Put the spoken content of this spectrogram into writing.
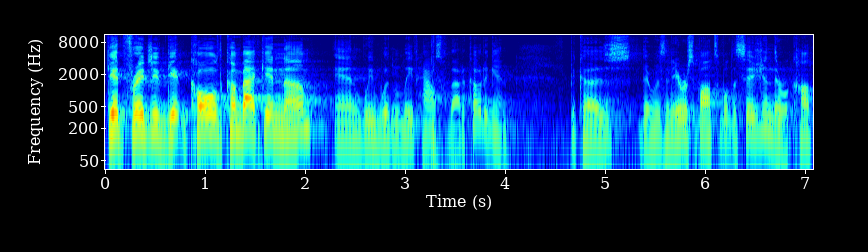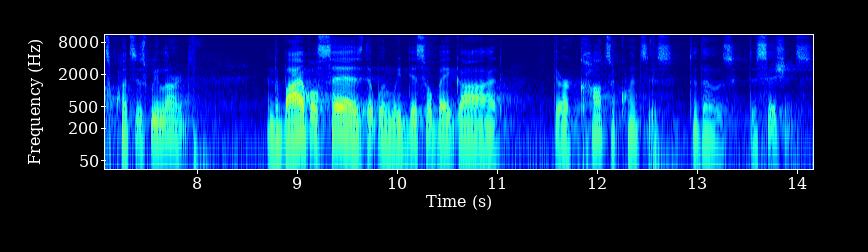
get frigid, get cold, come back in numb, and we wouldn't leave house without a coat again because there was an irresponsible decision, there were consequences we learned. And the Bible says that when we disobey God, there are consequences to those decisions.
